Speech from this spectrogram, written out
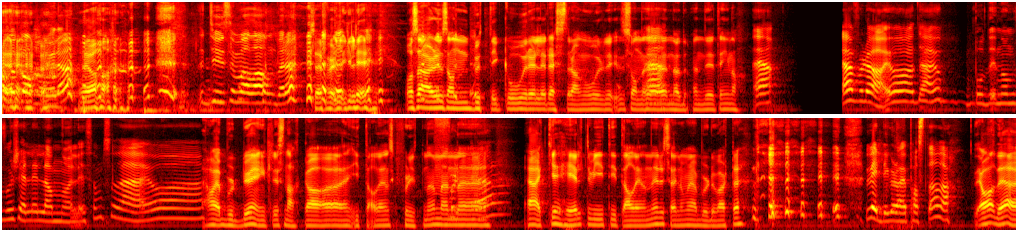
alle banneorda. Ja, Du som alle andre. selvfølgelig. Og så er det jo sånn butikkord eller restaurantord, sånne Ja. nødvendige ting, da. Ja. ja, for du er jo, du er jo bodd i noen forskjellige land nå, liksom, så det er jo Ja, jeg burde jo egentlig snakka eh, italiensk flytende, men For- eh, ja. jeg er ikke helt hvit italiener, selv om jeg burde vært det. Veldig glad i pasta, da. Ja, det er,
